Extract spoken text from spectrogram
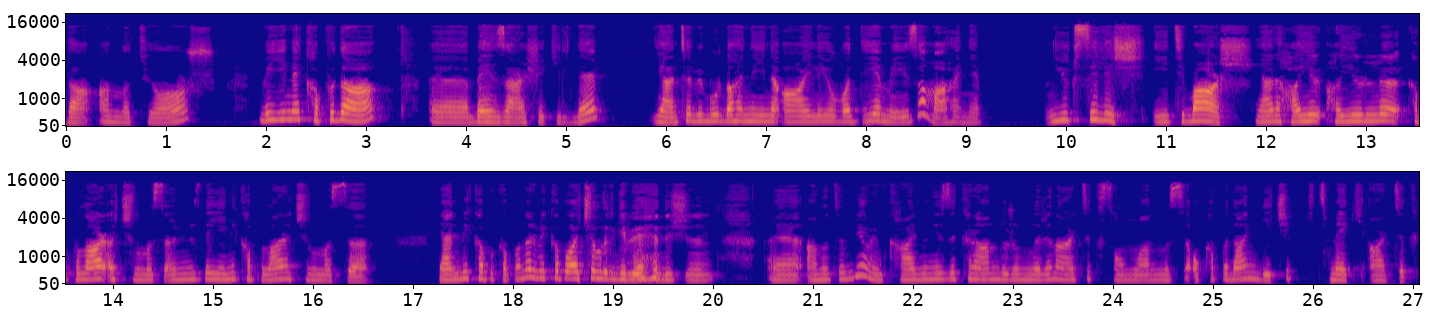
da anlatıyor. Ve yine kapı da e, benzer şekilde. Yani tabi burada hani yine aile yuva diyemeyiz ama hani yükseliş, itibar, yani hayır, hayırlı kapılar açılması, önünüzde yeni kapılar açılması. Yani bir kapı kapanır, bir kapı açılır gibi düşünün. Ee, anlatabiliyor muyum? Kalbinizi kıran durumların artık sonlanması, o kapıdan geçip gitmek artık,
